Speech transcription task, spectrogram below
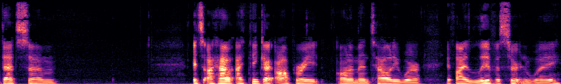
that's um. It's I have I think I operate on a mentality where if I live a certain way,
